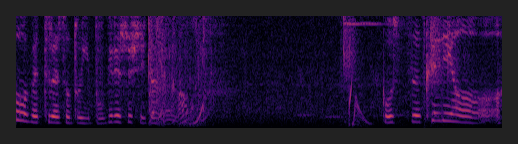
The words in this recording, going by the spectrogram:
슈퍼 배틀에서도 이 무기를 쓸 수 있다는 건가? 보스 클리어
